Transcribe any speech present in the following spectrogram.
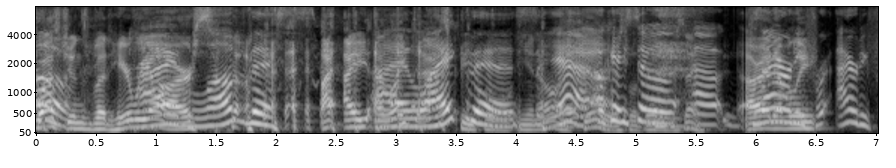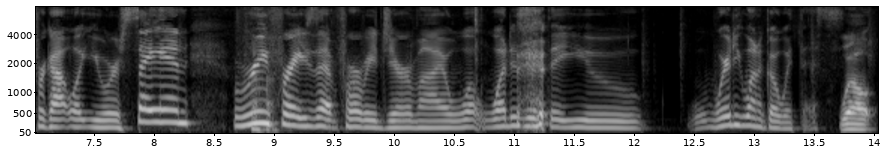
questions, but here we I are. love this. I, I, I like, to ask people, this. You know, yeah. Okay. So, they have to say. uh, 'cause All right, I already, for, I already forgot what you were saying. Rephrase that for me, Jeremiah. What What is it that you? Where do you want to go with this? Well,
